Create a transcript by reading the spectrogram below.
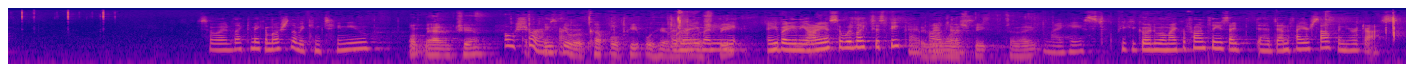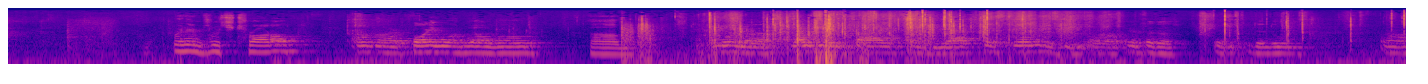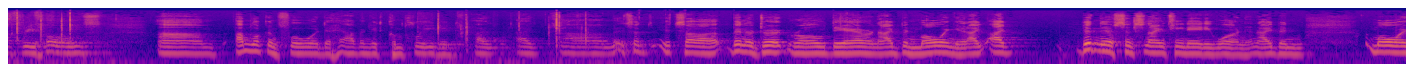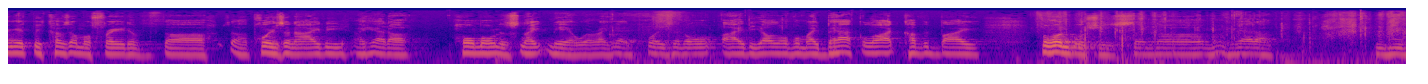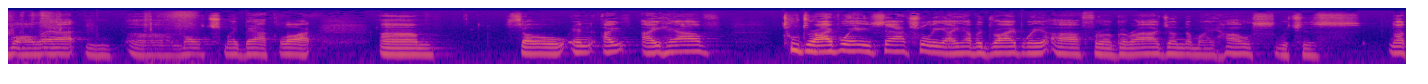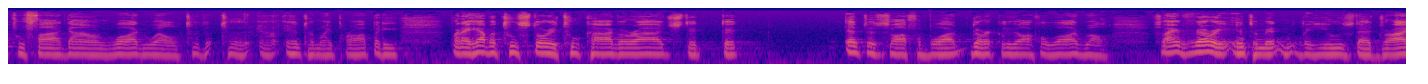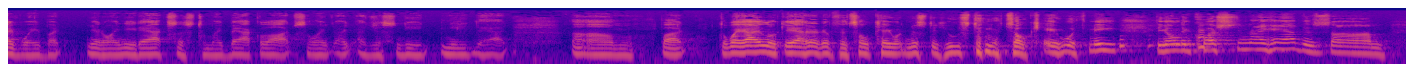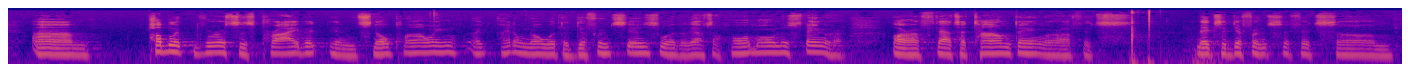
So I'd like to make a motion that we continue. Oh, Madam Chair? Oh, sure, I I'm think there were a couple of people here Are who there might want to anybody, in speak. the- anybody in the audience that would like to speak? I They may want to apologize. speak tonight. My haste. If you could go to a microphone, please id- identify yourself and your address. My name's Rich Trottle. On 41 Well Road. Um, on the right-hand side of the access road if you, uh, into the, in- the new uh, three homes. Um, I'm looking forward to having it completed. I, I, um, it's a, it's a, been a dirt road there, and I've been mowing it. I, I've been there since 1981, and I've been mowing it because I'm afraid of uh, uh, poison ivy. I had a homeowner's nightmare where I had poison ivy all over my back lot, covered by thorn bushes, and um, I had to remove all that and uh, mulch my back lot. Um, so, and I, I have two driveways, actually. I have a driveway uh, for a garage under my house, which is not too far down Wardwell to, to uh, enter my property. But I have a two-story, two-car garage that, that enters off of Ward, directly off of Wardwell. So I very intermittently use that driveway, but, you know, I need access to my back lot, so I, I, I just need, need that. Um, But the way I look at it, if it's okay with Mr. Houston, it's okay with me. The only question I have is, um, um, public versus private in snow plowing. I, I don't know what the difference is, whether that's a homeowner's thing or, or if that's a town thing, or if it's, makes a difference if it's, um,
